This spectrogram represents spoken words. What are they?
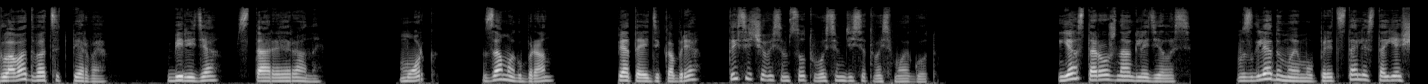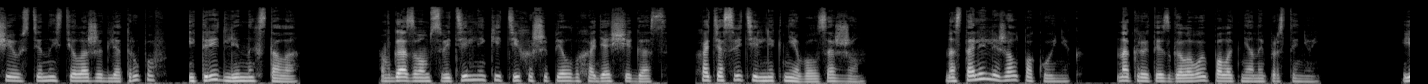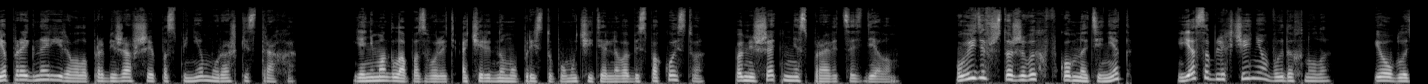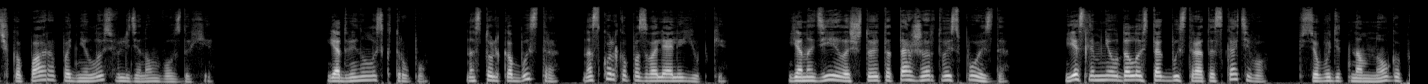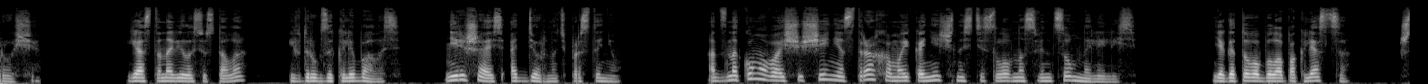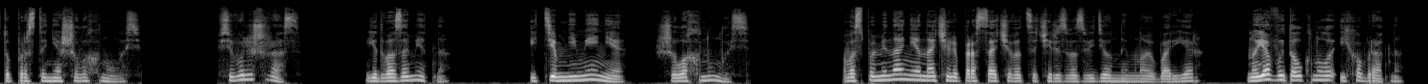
Глава 21. Бередя старые раны. Морг. Замок Бран. 5 декабря 1888 год. Я осторожно огляделась. Взгляду моему предстали стоящие у стены стеллажи для трупов и три длинных стола. В газовом светильнике тихо шипел выходящий газ, хотя светильник не был зажжен. На столе лежал покойник, накрытый с головой полотняной простыней. Я проигнорировала пробежавшие по спине мурашки страха. Я не могла позволить очередному приступу мучительного беспокойства помешать мне справиться с делом. Увидев, что живых в комнате нет, я с облегчением выдохнула, и облачко пара поднялось в ледяном воздухе. Я двинулась к трупу. Настолько быстро, насколько позволяли юбки. Я надеялась, что это та жертва из поезда. Если мне удалось так быстро отыскать его, все будет намного проще. Я остановилась у стола и вдруг заколебалась, не решаясь отдернуть простыню. От знакомого ощущения страха мои конечности словно свинцом налились. Я готова была поклясться, что простыня шелохнулась. Всего лишь раз, едва заметно. И тем не менее шелохнулась. Воспоминания начали просачиваться через возведенный мною барьер, но я вытолкнула их обратно.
